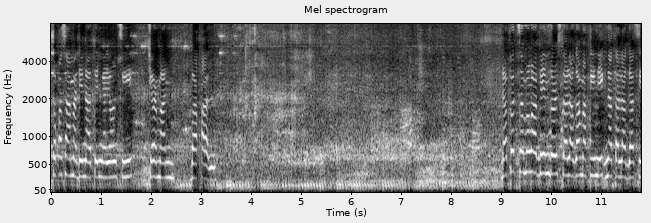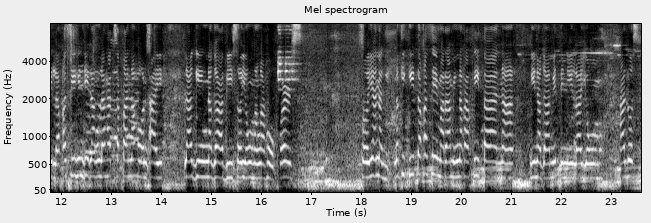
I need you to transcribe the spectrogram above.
So kasama din natin ngayon si Chairman Bakal. Dapat sa mga vendors talaga makinig na talaga sila kasi hindi lang lahat sa panahon ay laging nag-aabiso yung mga hawkers. So yan, nag, nakikita kasi maraming nakakita na ginagamit din nila yung halos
